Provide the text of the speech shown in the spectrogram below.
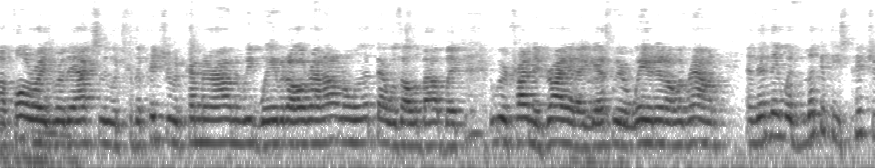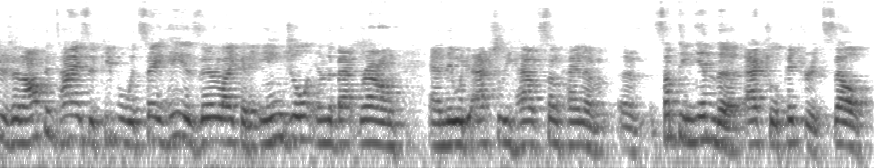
uh, Polaroids where they actually would the picture would come around and we'd wave it all around. I don't know what that was all about, but we were trying to dry it. I guess we were waving it all around, and then they would look at these pictures, and oftentimes that people would say, "Hey, is there like an angel in the background?" And they would actually have some kind of uh, something in the actual picture itself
